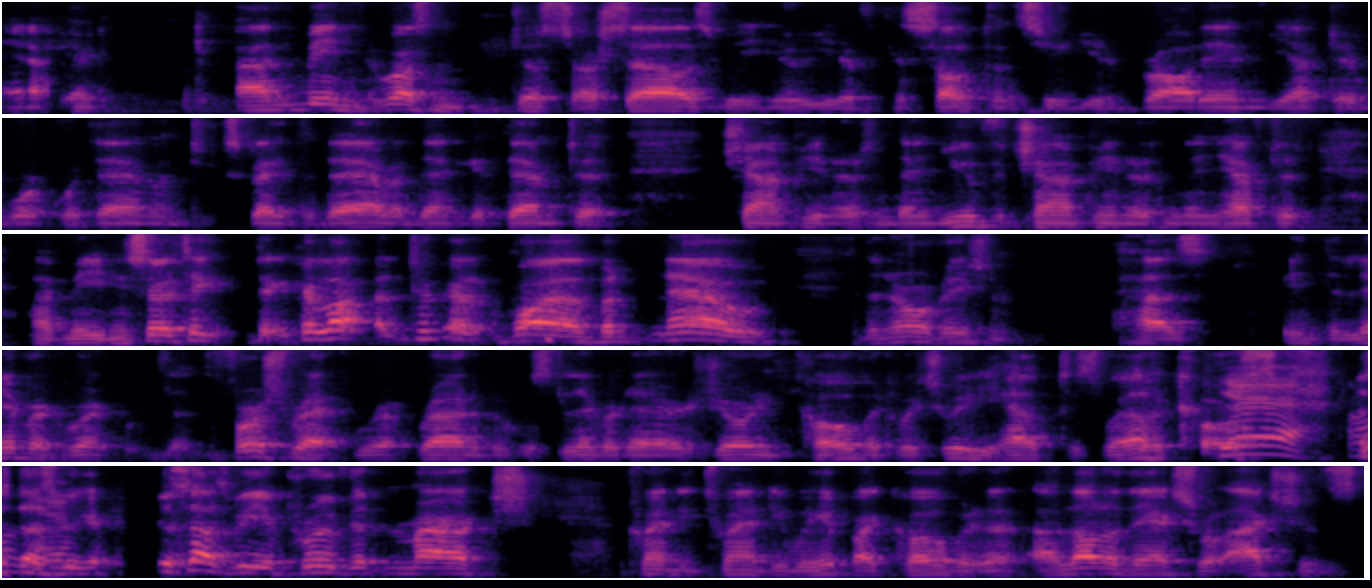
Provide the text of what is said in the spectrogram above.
know, and I mean it wasn't just ourselves we knew you have consultants who you brought in you have to work with them and explain to them and then get them to champion it and then you have to champion it and then you have to have meetings so it took, took a lot it took a while but now the Nore Vision has been delivered. Where the first round of it was delivered there during COVID, which really helped as well, of course. Yeah. Oh, just, as we, just as we approved it in March 2020, we hit by COVID. A lot of the actual actions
